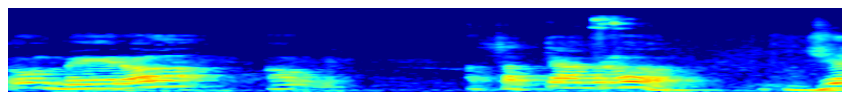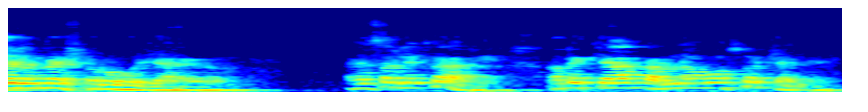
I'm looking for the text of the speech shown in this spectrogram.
तो मेरा सत्याग्रह जेल में शुरू हो जाएगा। ऐसा लिखा अभी। अभी क्या करना वो सोचेंगे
